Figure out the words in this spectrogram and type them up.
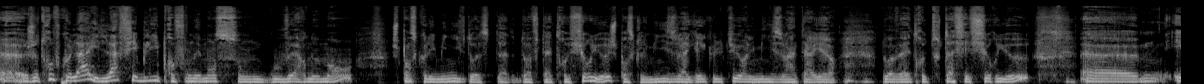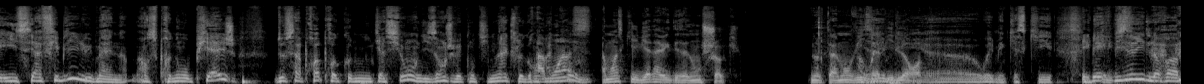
euh, je trouve que là, il affaiblit profondément son gouvernement. Je pense que les ministres doivent, doivent être furieux. Je pense que le ministre de l'Agriculture, les ministres de l'Intérieur doivent être tout à fait furieux. Euh, et il s'est affaibli lui-même en se prenant au piège de sa propre communication en disant je vais continuer à être le grand à Macron. Moins, à moins qu'il vienne avec des annonces chocs notamment vis-à-vis ah oui, de l'Europe. Euh, oui, mais qu'est-ce qui mais vis-à-vis de l'Europe,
